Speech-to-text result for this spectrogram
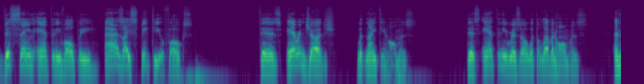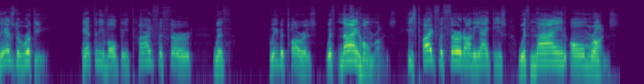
this same Anthony Volpe, as I speak to you folks, there's Aaron Judge with 19 homers. There's Anthony Rizzo with 11 homers. And there's the rookie, Anthony Volpe, tied for third with Gleyber Torres with nine home runs. He's tied for third on the Yankees with nine home runs.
